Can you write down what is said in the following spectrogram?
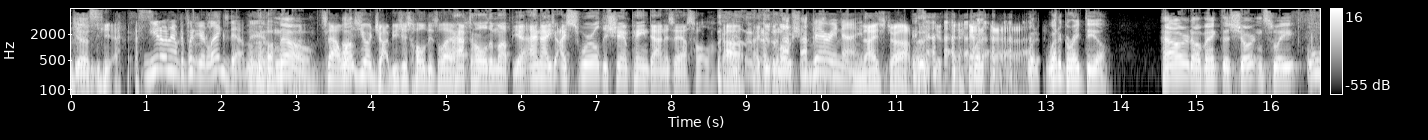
yes. yes. You don't have to put your legs down, do you? No. Sal, what Uh, is your job? You just hold his legs. I have to hold him up, yeah. And I, I swirl the champagne down his asshole. Oh. I do the motion. Very nice. Nice job. Thank you. What a, what, what a great deal. Howard, I'll make this short and sweet. Oh,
